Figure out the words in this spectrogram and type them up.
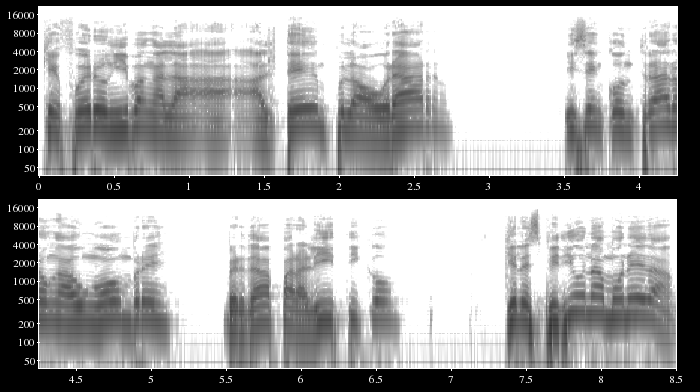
que fueron, iban al templo a orar y se encontraron a un hombre, ¿verdad? Paralítico, que les pidió una moneda.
